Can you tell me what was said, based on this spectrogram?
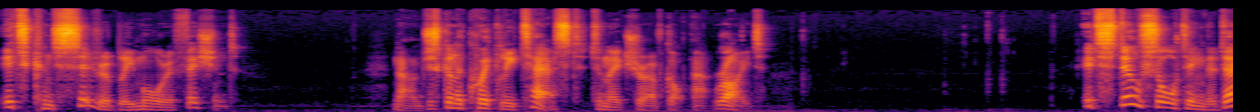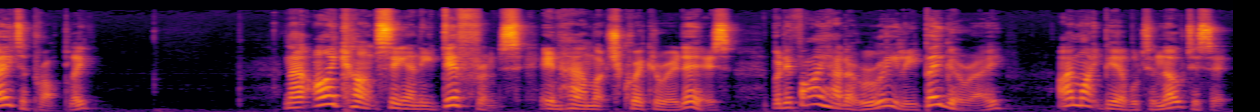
It's considerably more efficient. Now I'm just going to quickly test to make sure I've got that right. It's still sorting the data properly. Now I can't see any difference in how much quicker it is but if I had a really big array, I might be able to notice it.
